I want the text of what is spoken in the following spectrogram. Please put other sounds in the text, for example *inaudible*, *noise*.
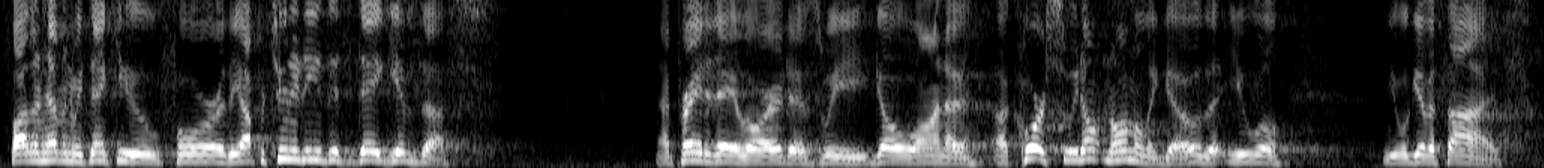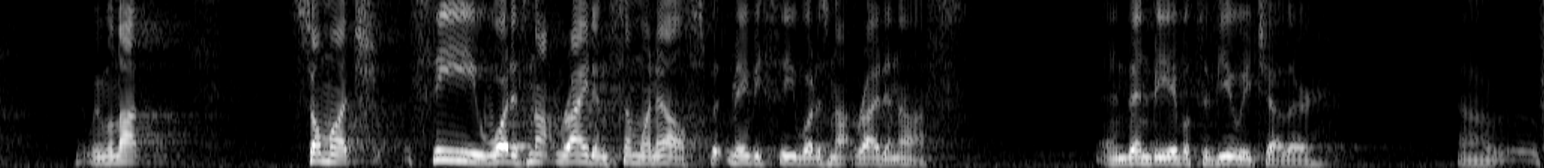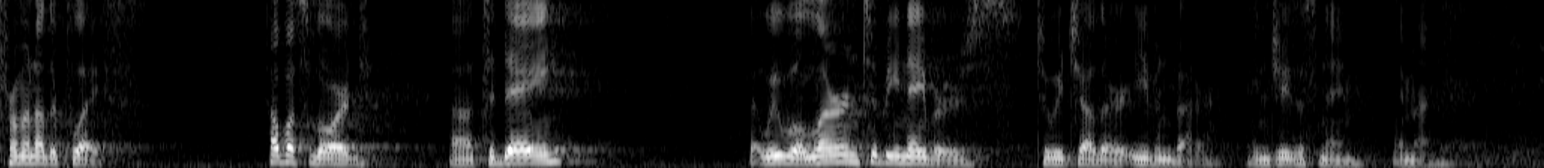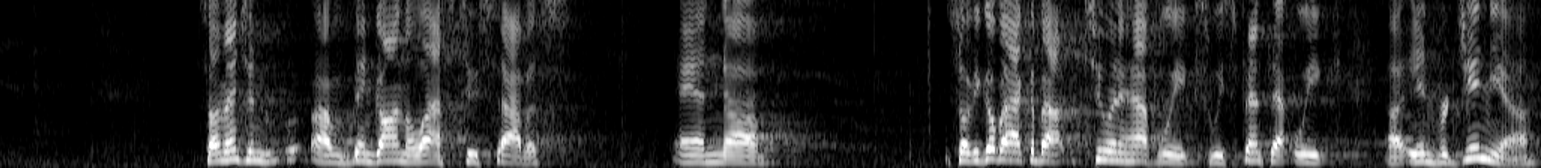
Father in heaven, we thank you for the opportunity this day gives us. I pray today, Lord, as we go on a, a, course we don't normally go, that you will, you will give us eyes, that we will not so much see what is not right in someone else, but maybe see what is not right in us, and then be able to view each other uh, from another place. Help us, Lord uh, today that we will learn to be neighbors to each other even better. In Jesus' name, amen. So I mentioned I've been gone the last two Sabbaths. And uh, so if you go back about two and a half weeks, we spent that week uh, in Virginia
